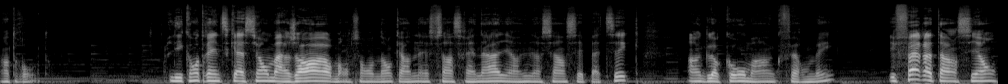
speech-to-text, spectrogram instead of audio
entre autres. Les contre-indications majeures sont donc en insuffisance rénale et en insuffisance hépatique, en glaucome, en fermé. Et faire attention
